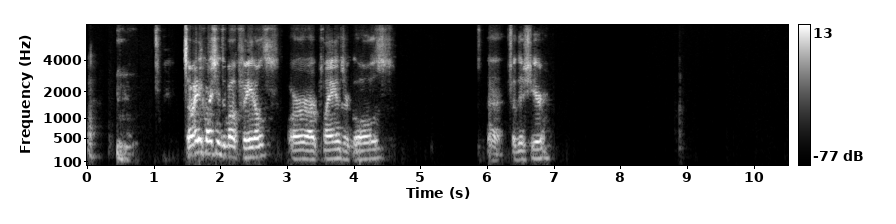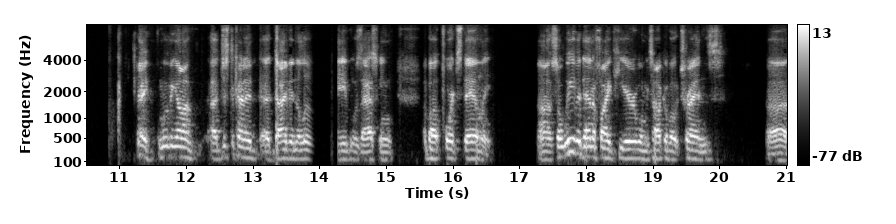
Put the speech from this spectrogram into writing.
So any questions about fatals or our plans or goals uh, for this year? Okay, moving on, uh, just to kind of uh, dive in a little, Dave was asking about Port Stanley. Uh, so we've identified here when we talk about trends, uh,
